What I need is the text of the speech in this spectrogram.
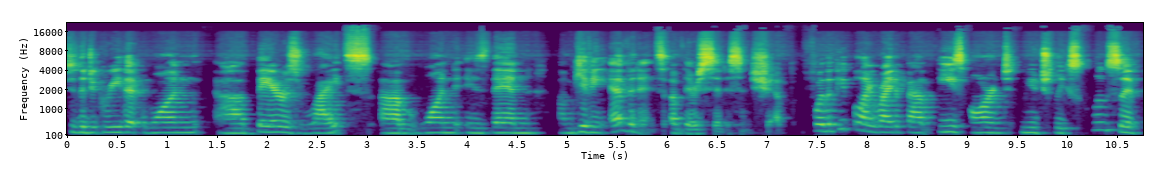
to the degree that one uh, bears rights, um, one is then um, giving evidence of their citizenship. For the people I write about, these aren't mutually exclusive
